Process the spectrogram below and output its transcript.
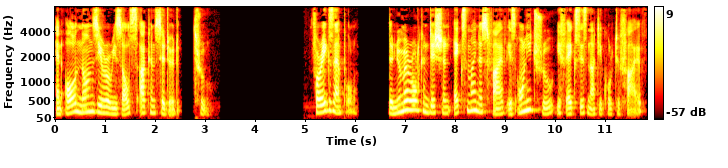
and all non-zero results are considered true. For example, the numeral condition x minus 5 is only true if x is not equal to 5,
